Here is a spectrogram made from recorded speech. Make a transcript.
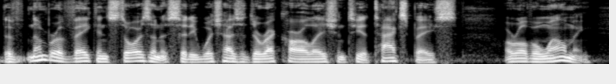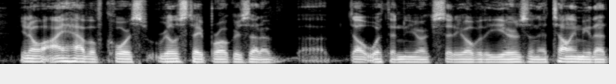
the number of vacant stores in a city, which has a direct correlation to your tax base, are overwhelming. You know, I have, of course, real estate brokers that I've uh, dealt with in New York City over the years, and they're telling me that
